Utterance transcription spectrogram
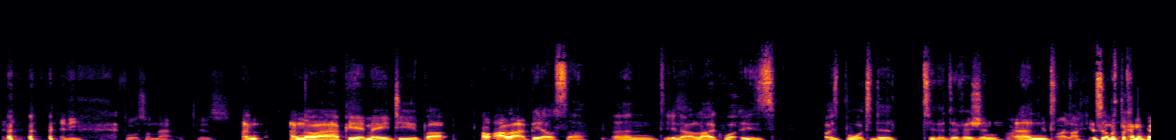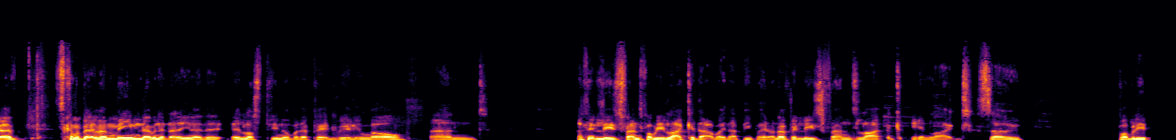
Any, any thoughts on that? Because And I know how happy it made you, but I, I like Bielsa, and you know I like what is what is brought to the to the division, I like and. I like it's almost become a bit of it's become a bit of a meme, though, isn't it? That you know they they lost, you know, but they played really well, and I think Leeds fans probably like it that way. That people, I don't think Leeds fans like being liked, so probably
